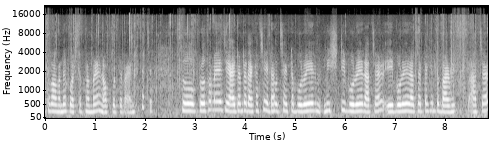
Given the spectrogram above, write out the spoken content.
অথবা আমাদের হোয়াটসঅ্যাপ নাম্বারে নক করতে পারেন, ঠিক আছে? সো প্রথমে যে আইটেমটা দেখাচ্ছি, এটা হচ্ছে একটা বড়ইয়ের মিষ্টি বড়ইয়ের আচার। এই বড়ইয়ের আচারটা কিন্তু বার্মিস আচার,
